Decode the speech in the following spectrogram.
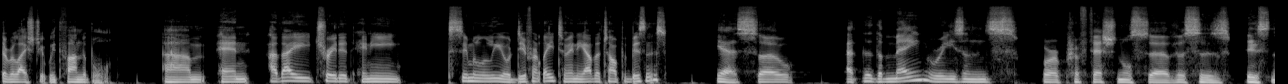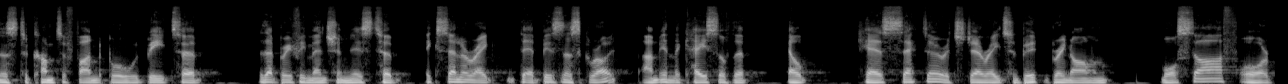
the relationship with Fundabl? Um, and are they treated any similarly or differently to any other type of business? Yeah. So uh, the, the main reasons for a professional services business to come to Fundabl would be to, as I briefly mentioned, is to accelerate their business growth. Um, in the case of the healthcare sector, it's generally to bring on more staff or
